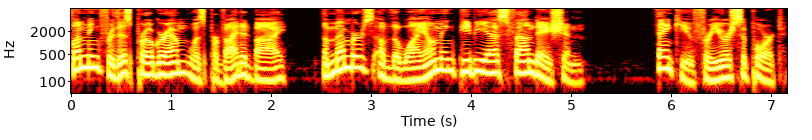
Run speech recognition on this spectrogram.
Funding for this program was provided by the members of the Wyoming PBS Foundation. Thank you for your support.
